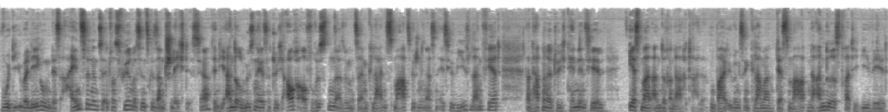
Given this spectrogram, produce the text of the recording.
wo die Überlegungen des Einzelnen zu etwas führen, was insgesamt schlecht ist. Ja? Denn die anderen müssen ja jetzt natürlich auch aufrüsten. Also wenn man mit seinem kleinen Smart zwischen den ganzen SUVs langfährt, dann hat man natürlich tendenziell erstmal andere Nachteile. Wobei übrigens in Klammern der Smart eine andere Strategie wählt.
